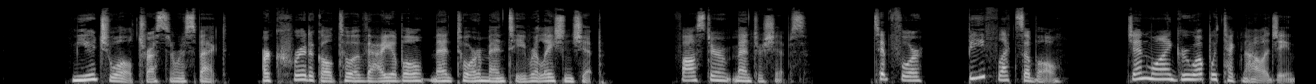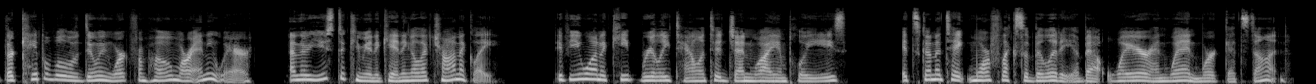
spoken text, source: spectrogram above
Mutual trust and respect are critical to a valuable mentor mentee relationship. Foster mentorships. Tip 4 Be flexible. Gen Y grew up with technology. They're capable of doing work from home or anywhere, and they're used to communicating electronically. If you want to keep really talented Gen Y employees, it's going to take more flexibility about where and when work gets done.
